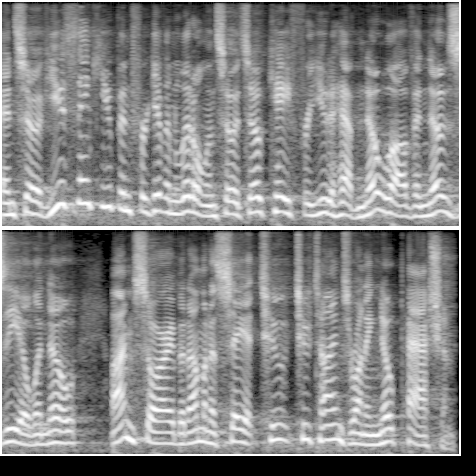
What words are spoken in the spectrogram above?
And so if you think you've been forgiven little, and so it's okay for you to have no love and no zeal and no, I'm sorry, but I'm going to say it two, two times running, no passion.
